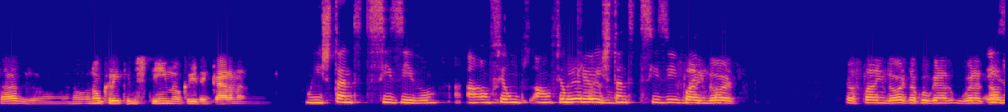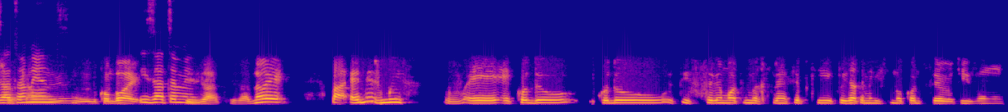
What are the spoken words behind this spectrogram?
sabes? Eu não, eu não acredito em destino, não acredito em karma. Um instante decisivo. Há um filme, há um filme é que é o instante decisivo. Sliding né? Doors. É o Sliding Doors, é com o Guanatal. Exatamente. Do comboio. Exatamente. Exato, exato. Não é, pá, é mesmo isso. É, é, quando, quando tive saber uma ótima referência, porque foi exatamente isso que me aconteceu. Eu tive um,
